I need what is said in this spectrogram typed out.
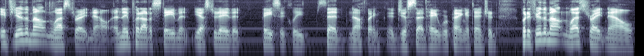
If you're the Mountain West right now, and they put out a statement yesterday that basically said nothing, it just said, hey, we're paying attention. But if you're the Mountain West right now,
